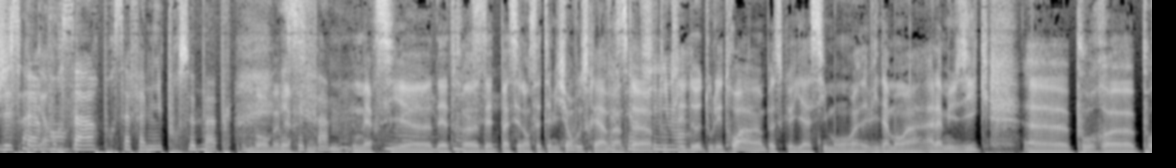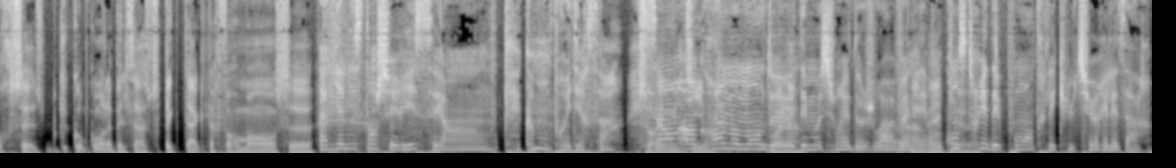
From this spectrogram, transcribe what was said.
J'espère pour Sar, pour sa famille, pour ce mhm. peuple bon, bah, et ses femmes. Merci euh, d'être d'être passé dans cette émission. Vous serez à 20h toutes les deux, tous les trois, hein, parce qu'il y a Simon évidemment à, la musique euh, pour pour ce comment on appelle ça? Spectacle, performance. Afghanistan chéri, c'est un comment on pourrait dire ça? C'est un, grand moment d'émotion et de joie. Venez, on construit des ponts entre les cultures et les arts.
